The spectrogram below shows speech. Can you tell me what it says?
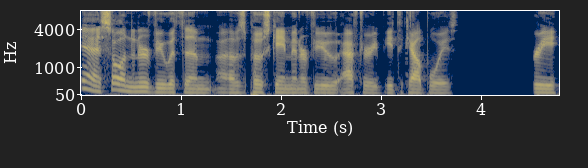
Yeah, I saw an interview with him. Uh, it was a post game interview after he beat the Cowboys three,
